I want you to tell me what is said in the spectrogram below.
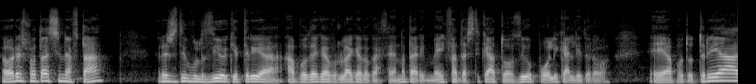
Ωραίες προτάσεις είναι αυτά. Resident Evil 2 και 3 από 10 ευρουλάκια το καθένα, τα remake. Φανταστικά το 2 πολύ καλύτερο ε, από το 3.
